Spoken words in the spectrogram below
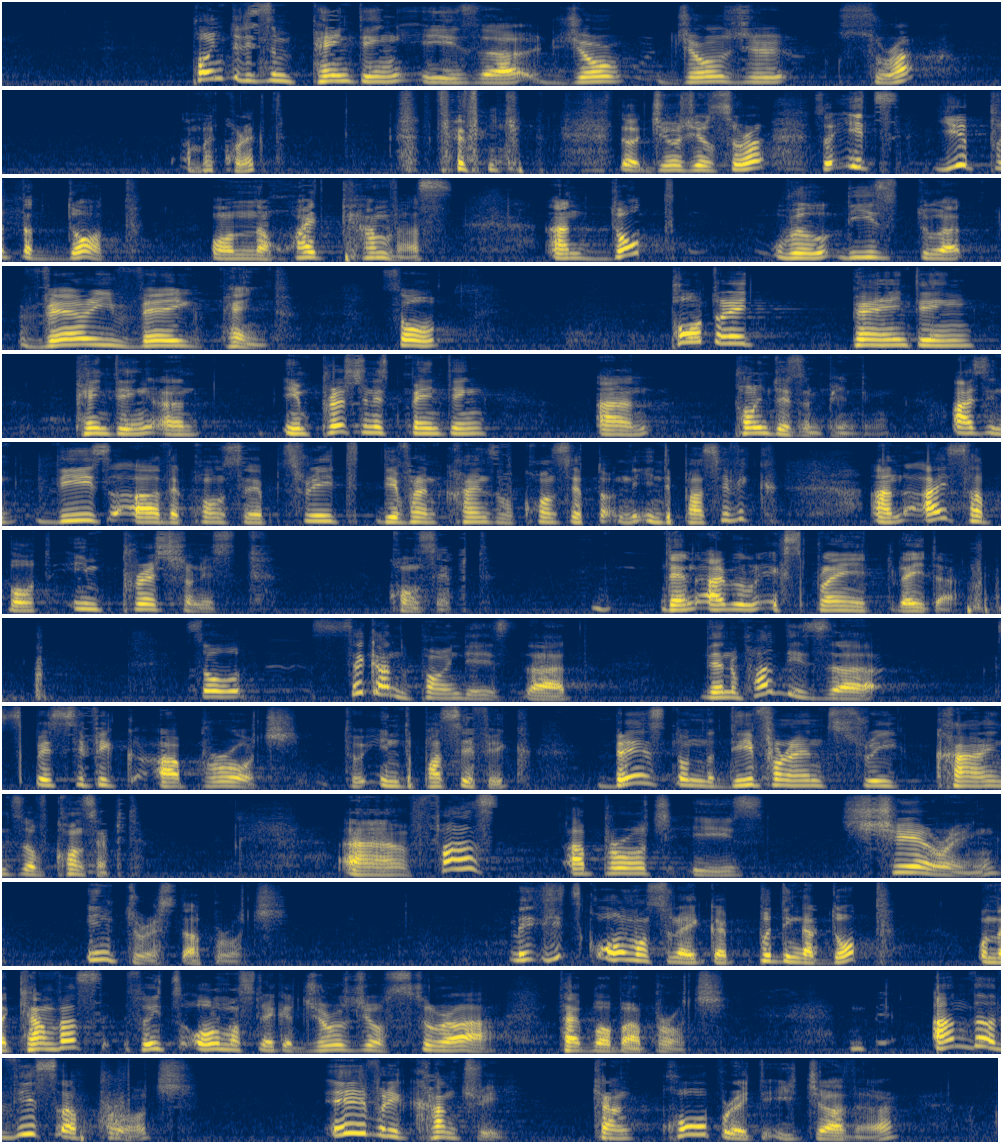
Pointillism painting is uh, George Seurat. Am I correct? no, Giorgio Seurat. So it's, you put a dot on a white canvas, and dot will lead to a very vague paint. So portrait painting, painting, and impressionist painting, and pointillism painting. I think these are the concepts, three different kinds of concepts Indo-Pacific, and I support impressionist concept. Then I will explain it later. So second point is that then what is a specific approach to Indo-Pacific based on the different three kinds of concept? Uh, first approach is sharing interest approach. It's almost like putting a dot on the canvas, so it's almost like a Giorgio Seurat type of approach. Under this approach, every country can cooperate each other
